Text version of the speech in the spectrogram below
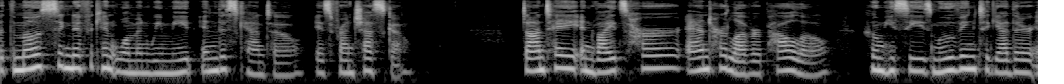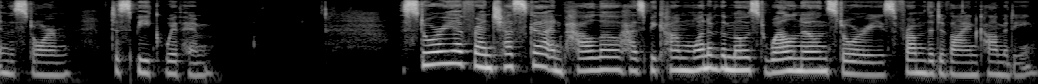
But the most significant woman we meet in this canto is Francesca. Dante invites her and her lover Paolo, whom he sees moving together in the storm, to speak with him. The story of Francesca and Paolo has become one of the most well known stories from the Divine Comedy.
